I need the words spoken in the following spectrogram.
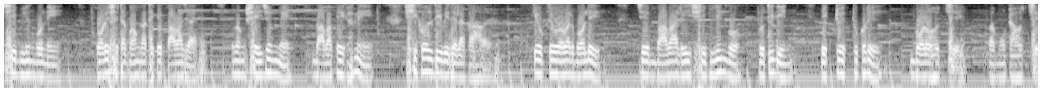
শিবলিঙ্গ নেই। পরে সেটা গঙ্গা থেকে পাওয়া যায় এবং সেই জন্যে বাবাকে এখানে শিকল দিয়ে বেঁধে রাখা হয়। কেউ কেউ আবার বলে যে বাবার এই শিবলিঙ্গ প্রতিদিন একটু একটু করে বড় হচ্ছে বা মোটা হচ্ছে।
